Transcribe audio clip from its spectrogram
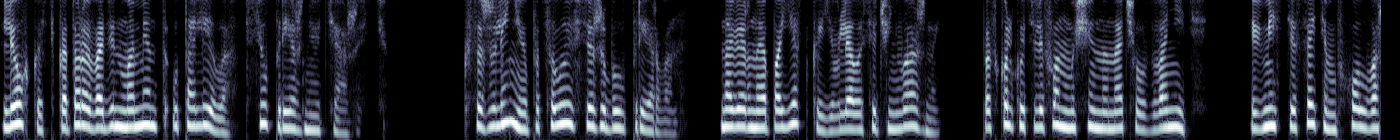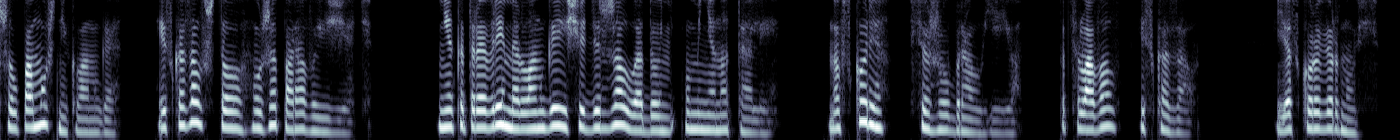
легкость, которая в один момент утолила всю прежнюю тяжесть. К сожалению, поцелуй все же был прерван. Наверное, поездка являлась очень важной, поскольку телефон мужчины начал звонить, и вместе с этим в холл вошел помощник Ланге и сказал, что уже пора выезжать. Некоторое время Ланге еще держал ладонь у меня на талии, но вскоре все же убрал ее, поцеловал и сказал: "Я скоро вернусь".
